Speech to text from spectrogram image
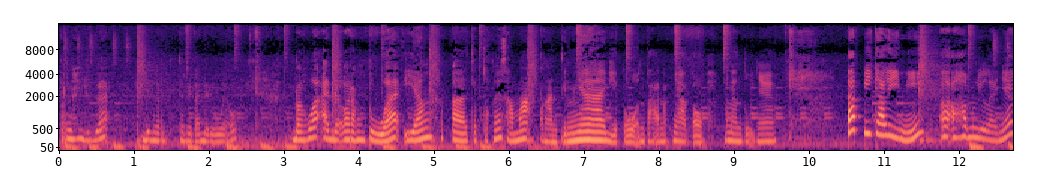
pernah juga dengar cerita dari WO bahwa ada orang tua yang uh, cekcoknya sama pengantinnya gitu, entah anaknya atau menantunya. Tapi kali ini uh, alhamdulillahnya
